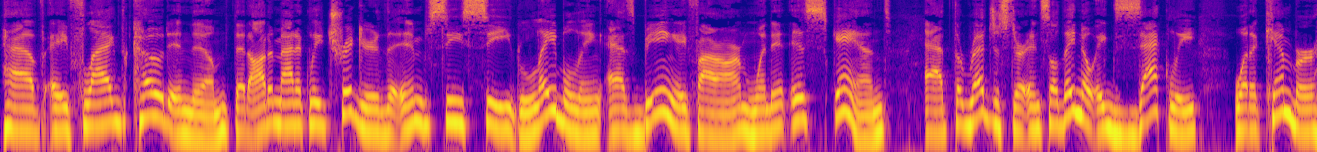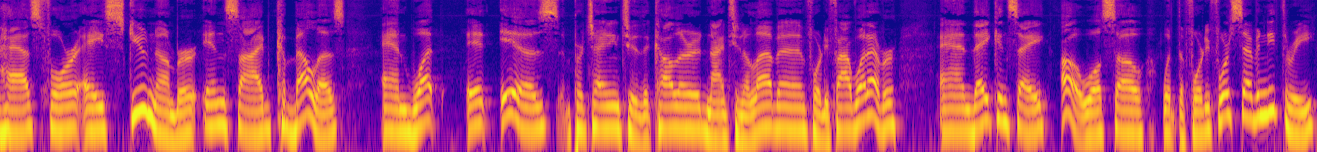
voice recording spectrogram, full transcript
have a flagged code in them that automatically trigger the MCC labeling as being a firearm when it is scanned at the register. And so they know exactly what a Kimber has for a SKU number inside Cabela's and what it is pertaining to the color 1911, 45, whatever. And they can say, oh, well, so with the 4473,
